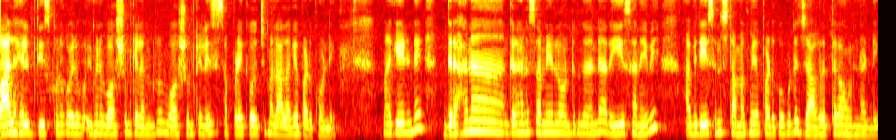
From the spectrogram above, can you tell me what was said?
వాళ్ళ హెల్ప్ తీసుకొని ఒకవేళ ఈవెన్ వాష్రూమ్కి వెళ్ళాలనుకో వాష్రూమ్కి వెళ్ళేసి సపరేట్గా వచ్చి మళ్ళీ అలాగే పడుకోండి. మనకి ఏంటంటే గ్రహణ గ్రహణ సమయంలో ఉంటుంది కదండి ఆ రేస్ అనేవి. అవి రేస్ అని స్టమక్ మీద పడుకోకుండా జాగ్రత్తగా ఉండండి.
